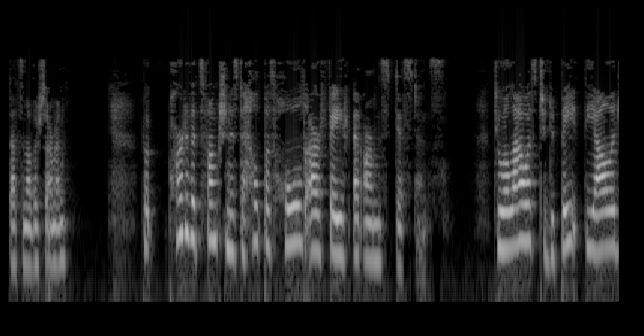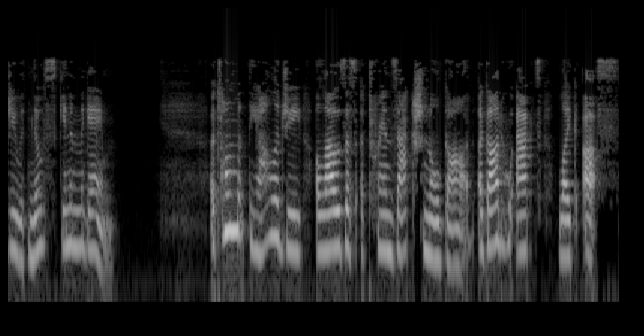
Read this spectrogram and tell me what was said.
That's another sermon. But part of its function is to help us hold our faith at arm's distance. to allow us to debate theology with no skin in the game. Atonement theology allows us a transactional God, a God who acts like us.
